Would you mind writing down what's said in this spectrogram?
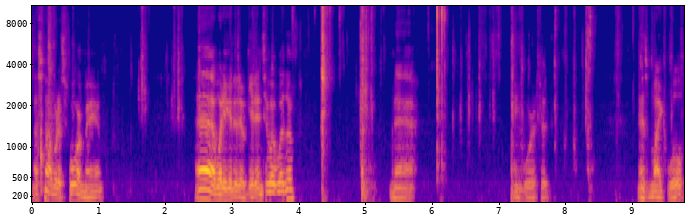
That's not what it's for, man. Ah, what are you going to do? Get into it with him? Nah. Ain't worth it. That's Mike Wolf.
